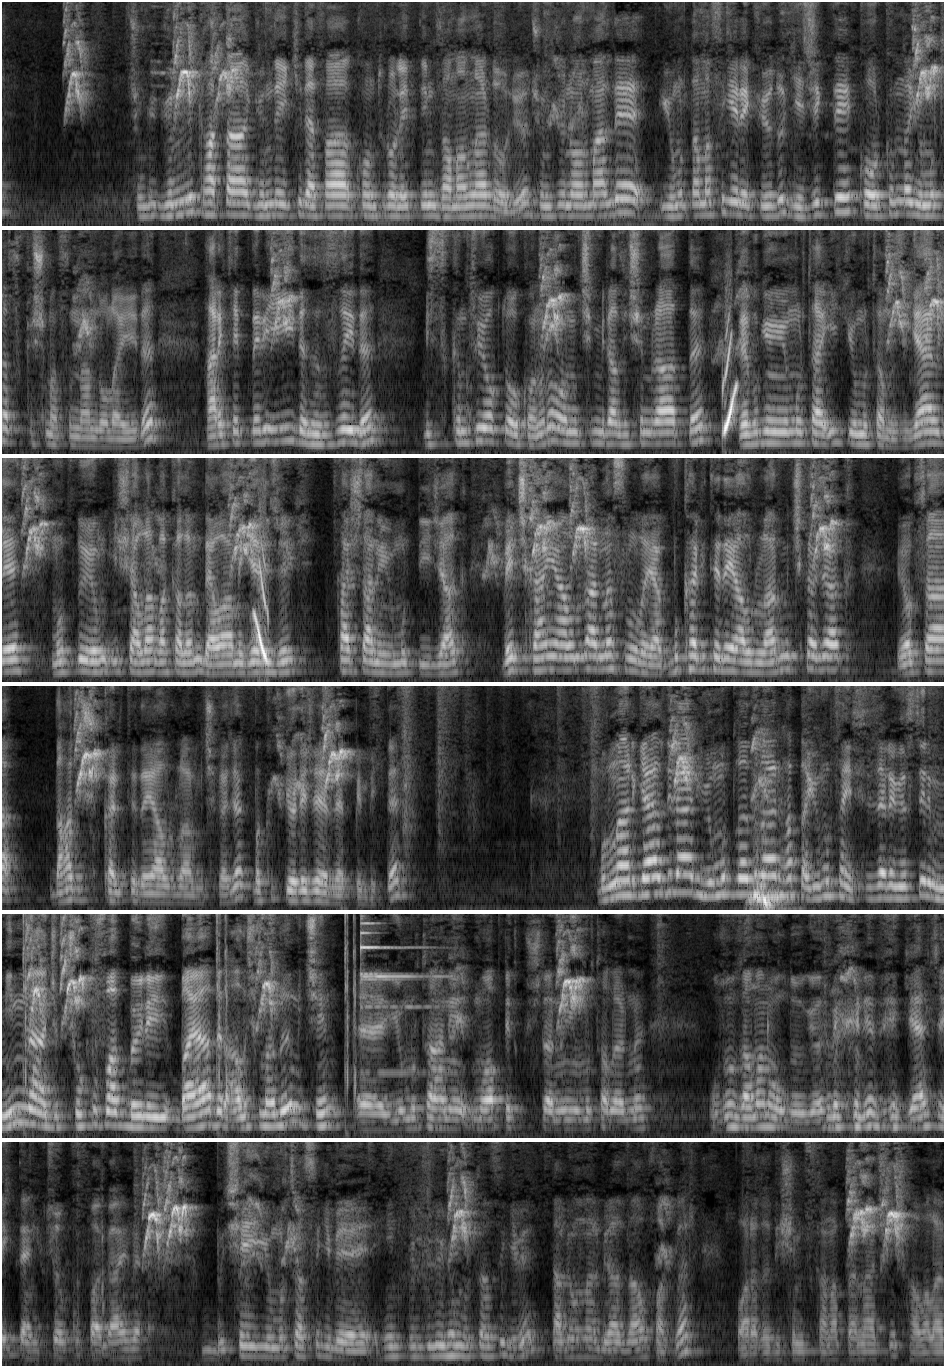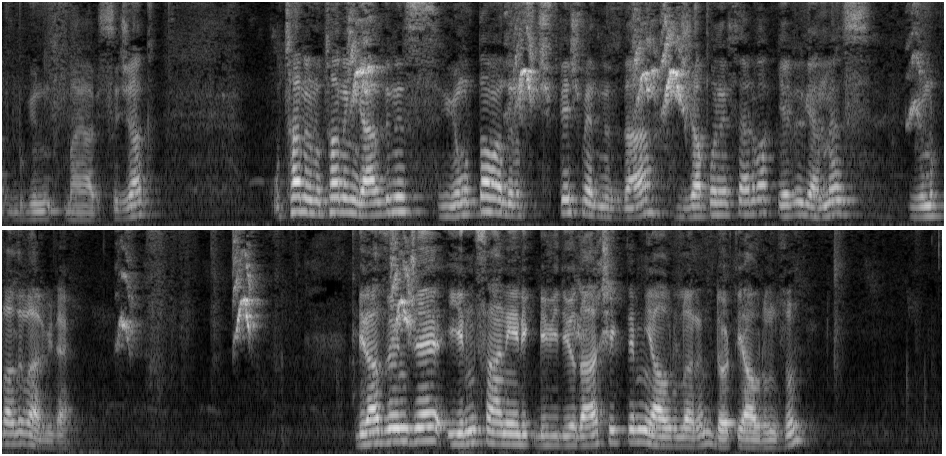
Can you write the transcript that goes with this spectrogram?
Çünkü günlük hatta günde iki defa kontrol ettiğim zamanlar da oluyor. Çünkü normalde yumurtlaması gerekiyordu. Gecikti. Korkum da yumurta sıkışmasından dolayıydı. Hareketleri iyiydi, hızlıydı. Bir sıkıntı yoktu o konuda. Onun için biraz işim rahattı. Ve bugün yumurta, ilk yumurtamız geldi. Mutluyum. İnşallah bakalım devamı gelecek. Kaç tane yumurtlayacak? Ve çıkan yavrular nasıl olacak? Bu kalitede yavrular mı çıkacak? Yoksa daha düşük kalitede yavrular mı çıkacak? Bakıp göreceğiz hep birlikte. Bunlar geldiler, yumurtladılar. Hatta yumurtayı sizlere göstereyim. Minnacık, çok ufak böyle bayağıdır alışmadığım için yumurta hani muhabbet kuşlarının yumurtalarını uzun zaman olduğu görmeyeli ve gerçekten çok ufak aynı şey yumurtası gibi, Hint bülbülü yumurtası gibi. Tabii onlar biraz daha ufaklar. Bu arada dişimiz kanatlarını açmış. Havalar bugün bayağı bir sıcak. Utanın utanın geldiniz, yumurtlamadınız, çiftleşmediniz daha. Japonesler bak gelir gelmez yumurtladılar bile. Biraz önce 20 saniyelik bir video daha çektim yavruların, 4 yavrumuzun.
